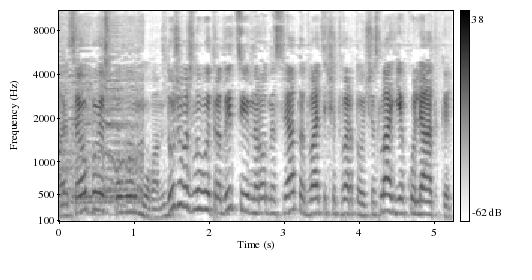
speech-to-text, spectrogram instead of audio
Але Це обов'язкова умова. Дуже важливою традицією народне свято 24 числа є колядки.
